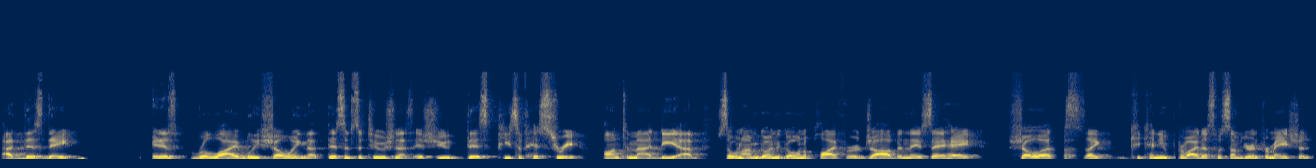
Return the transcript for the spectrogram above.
at this date, it is reliably showing that this institution has issued this piece of history onto Mat Diab. So when I'm going to go and apply for a job and they say, hey, show us like can you provide us with some of your information?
